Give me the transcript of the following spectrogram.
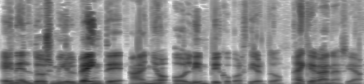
en el 2020, año olímpico, por cierto. Hay que ganas ya.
